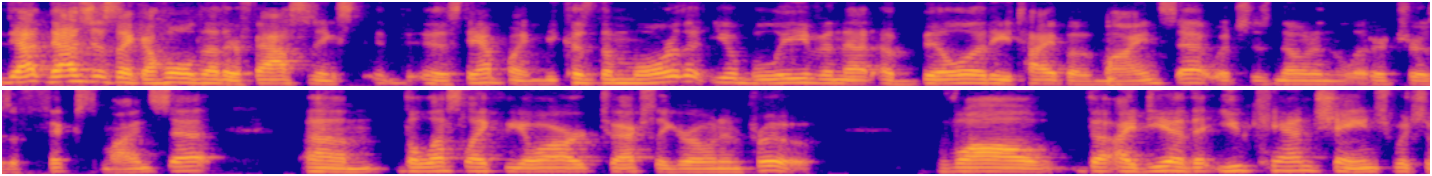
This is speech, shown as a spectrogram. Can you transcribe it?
that that's just like a whole other fascinating uh, standpoint because the more that you believe in that ability type of mindset, which is known in the literature as a fixed mindset, um, the less likely you are to actually grow and improve while the idea that you can change, which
